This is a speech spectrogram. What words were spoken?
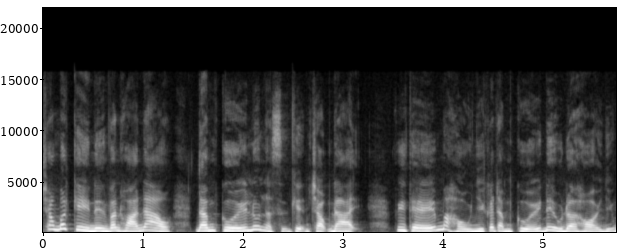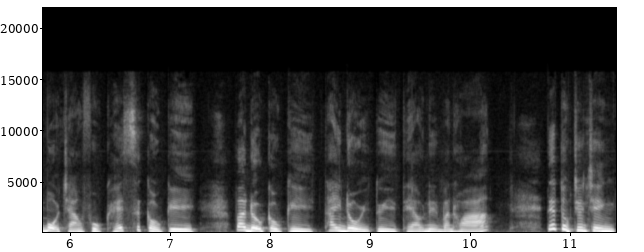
Trong bất kỳ nền văn hóa nào, đám cưới luôn là sự kiện trọng đại. Vì thế mà hầu như các đám cưới đều đòi hỏi những bộ trang phục hết sức cầu kỳ và độ cầu kỳ thay đổi tùy theo nền văn hóa. Tiếp tục chương trình,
